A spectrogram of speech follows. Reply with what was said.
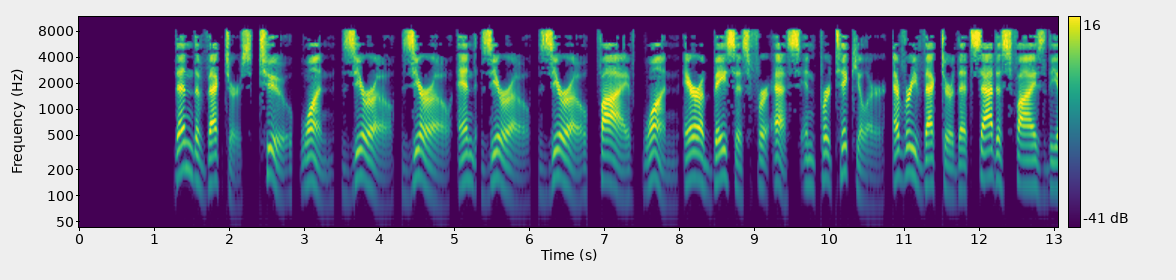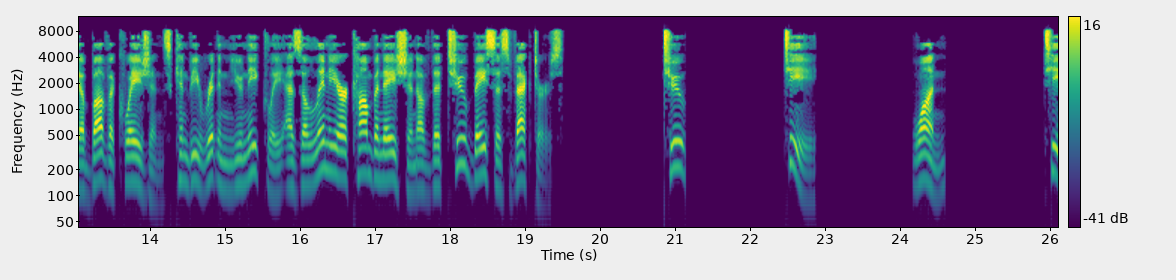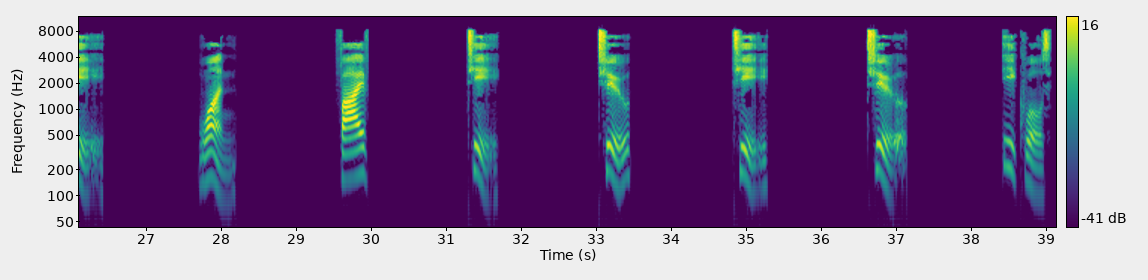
then the vectors 2, 1, 0, 0 and 0, 0, 5, 1 are a basis for S. In particular, every vector that satisfies the above equations can be written uniquely as a linear combination of the two basis vectors 2 t 1 t 1 5 T. Two. T. Two. Equals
